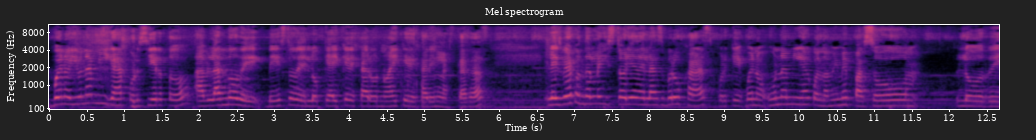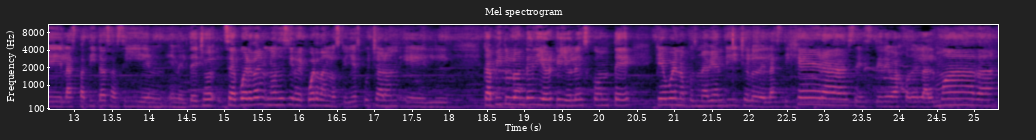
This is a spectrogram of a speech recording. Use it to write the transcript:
Bueno, y una amiga, por cierto, hablando de, de esto de lo que hay que dejar o no hay que dejar en las casas, les voy a contar la historia de las brujas, porque, bueno, una amiga cuando a mí me pasó lo de las patitas así en, en el techo, ¿se acuerdan? No sé si recuerdan los que ya escucharon el capítulo anterior que yo les conté, que bueno, pues me habían dicho lo de las tijeras, este, debajo de la almohada,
